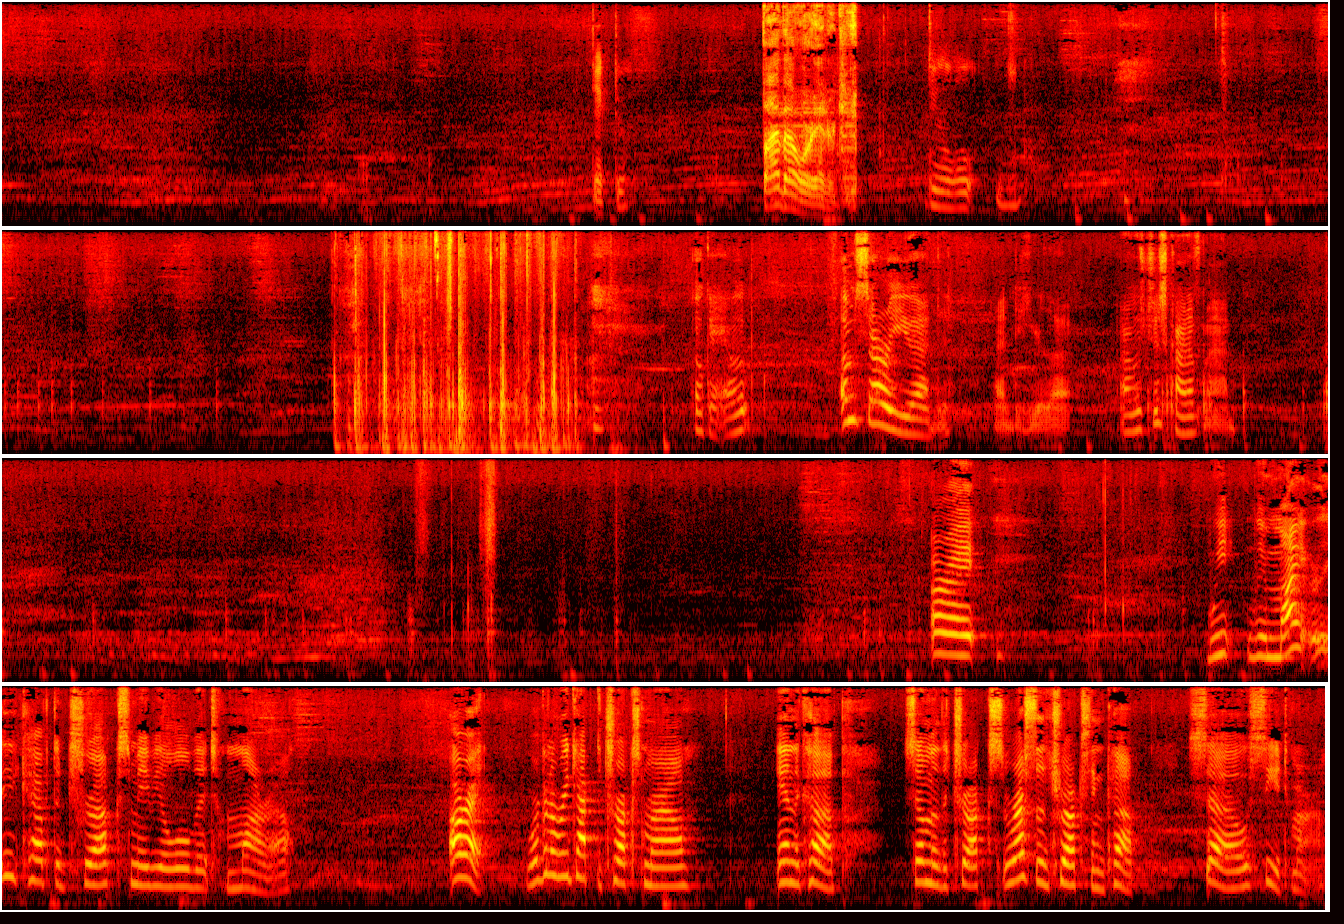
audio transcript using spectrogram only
Do. Five hour energy. Do. Okay, I, I'm sorry you had to had to hear that. I was just kind of mad. All right. We we might recap the trucks maybe a little bit tomorrow. All right, we're gonna recap the trucks tomorrow, and the cup, some of the trucks, the rest of the trucks and cup. So see you tomorrow.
